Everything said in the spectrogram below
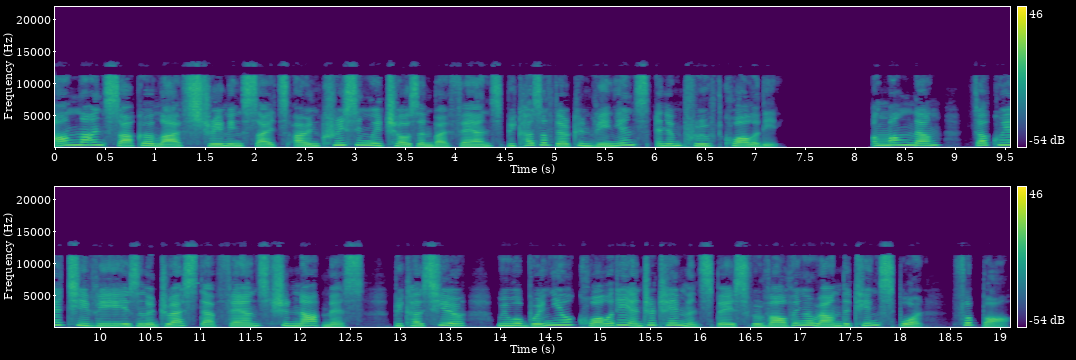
Online soccer live streaming sites are increasingly chosen by fans because of their convenience and improved quality. Among them, Thuckhuya TV is an address that fans should not miss, because here, we will bring you a quality entertainment space revolving around the king sport, football.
